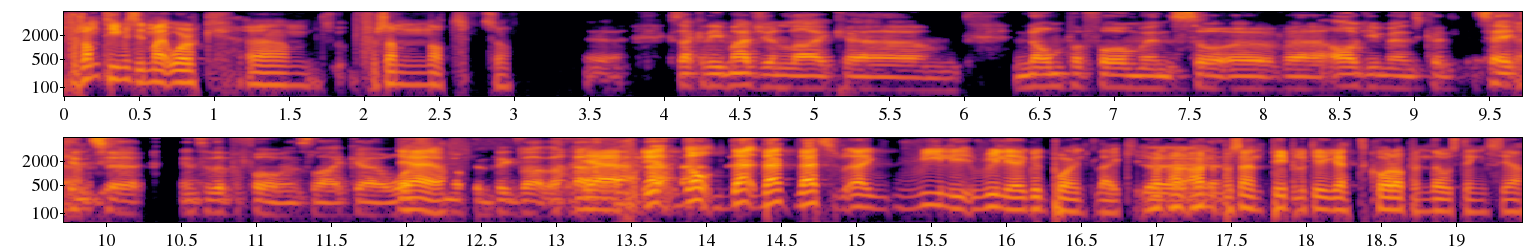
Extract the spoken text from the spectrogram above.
for some teams it might work um for some not so. Yeah because i can imagine like um non-performance sort of uh, arguments could take yeah. into into the performance like uh washing yeah. up and things like that. Yeah. Yeah. No that that that's like really really a good point. Like yeah, 100% people can get caught up in those things yeah.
